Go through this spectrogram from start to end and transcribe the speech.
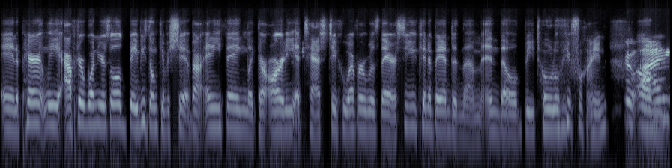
and apparently, after one years old, babies don't give a shit about anything. Like they're already attached to whoever was there, so you can abandon them, and they'll be totally fine. True. um, I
